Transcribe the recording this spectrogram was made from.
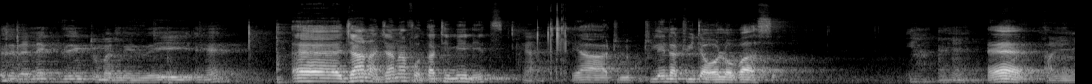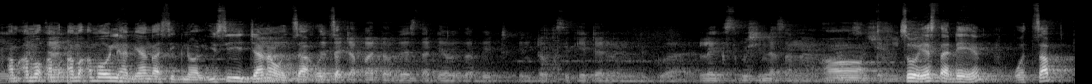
To the next thing tumalize hii. eh? Uh, jana jana for 30 minutes Yeah. yeah tuli- tulienda twitter all of us Eh. eh ama- ama ulihamianga signal you see jana whatsapp The better part of yesterday was a bit intoxicated and like sikushinda sana oh. so yesterday whatsapp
